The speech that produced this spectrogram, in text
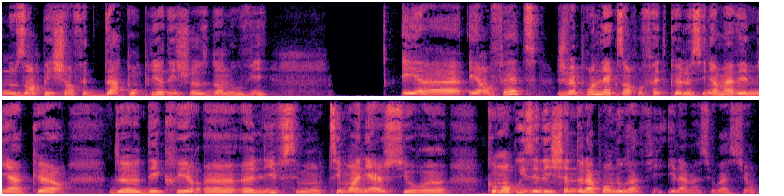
nous empêcher, en fait, d'accomplir des choses dans nos vies. Et, euh, et en fait, je vais prendre l'exemple en fait que le Seigneur m'avait mis à cœur de d'écrire un, un livre, c'est mon témoignage sur euh, comment briser les chaînes de la pornographie et la masturbation.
